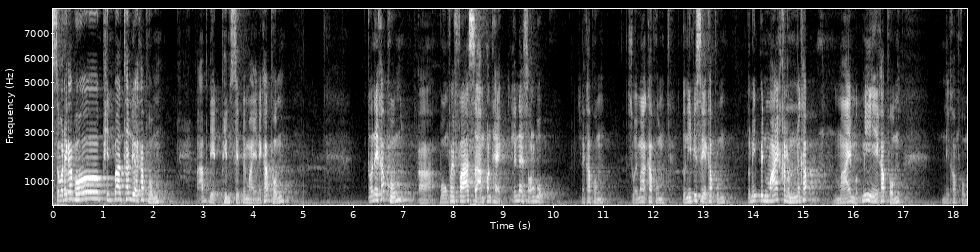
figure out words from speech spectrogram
สวัสดีครับผมพินบ้านท่าเรือครับผม อัปเดตพินเสร็จใหม่ๆนะครับผม ตัวนี้ครับผมโป่งไฟฟ้า 3 คอนแทคเล่นได้ 2 ระบบนะครับผมสวยมากครับผม ตัวนี้พิเศษครับผม ตัวนี้เป็นไม้ขนุนนะครับ ไม้หมักมี่ครับผมนี่ครับผม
